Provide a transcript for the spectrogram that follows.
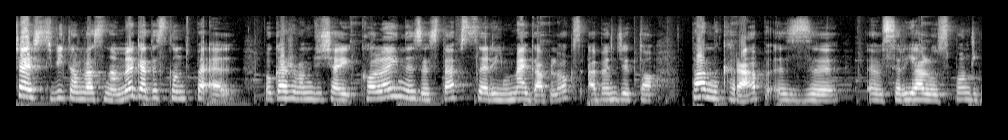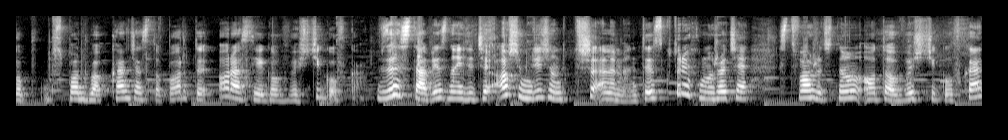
Cześć, witam Was na megadyskont.pl. Pokażę Wam dzisiaj kolejny zestaw z serii Megablocks, a będzie to Pan Krab z e, serialu SpongeBob, SpongeBob Kanciastoporty oraz jego wyścigówka. W zestawie znajdziecie 83 elementy, z których możecie stworzyć tą oto wyścigówkę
